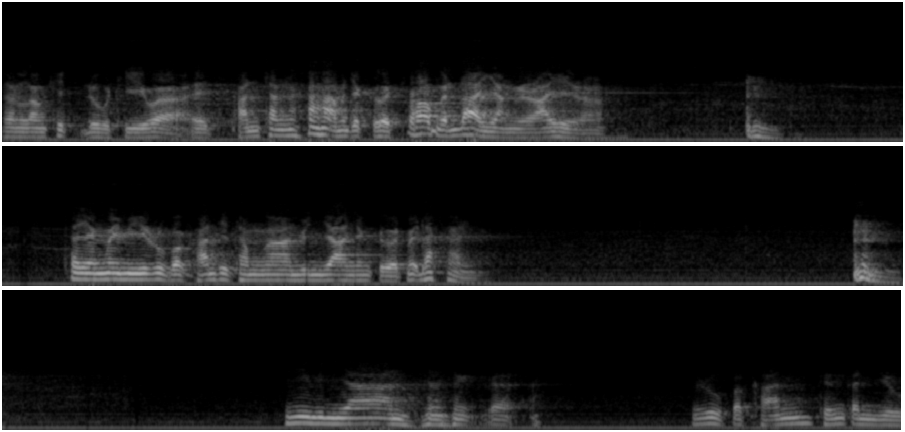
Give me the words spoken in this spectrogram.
ท่านลองคิดดูทีว่าไอ้ขันทั้งห้ามันจะเกิดพร้อมกันได้อย่างไรหรอถ้ายังไม่มีรูปขันที่ทำงานวิญญาณยังเกิดไม่ได้นี่วิญญาณก็รูปประขันถึงกันอยู่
